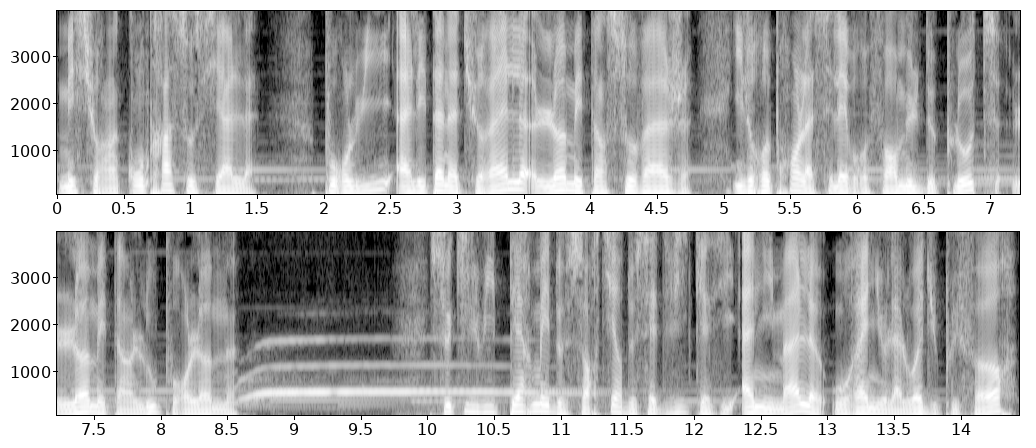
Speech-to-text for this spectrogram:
mais sur un contrat social. Pour lui, à l'état naturel, l'homme est un sauvage. Il reprend la célèbre formule de Plaute L'homme est un loup pour l'homme. Ce qui lui permet de sortir de cette vie quasi animale où règne la loi du plus fort,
